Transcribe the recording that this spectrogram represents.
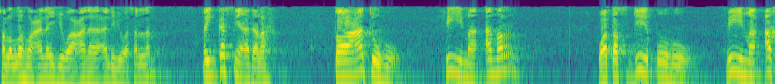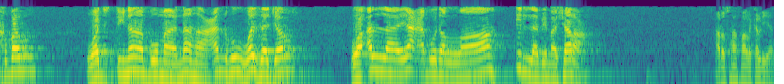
sallallahu alaihi wa ala alihi wasallam ringkasnya adalah ta'atuhu fima amar wa tasdiquhu akhbar wajtinabu ma naha anhu wa zajar wa alla ya'budallah illa bima syara' harus hafal kalian.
